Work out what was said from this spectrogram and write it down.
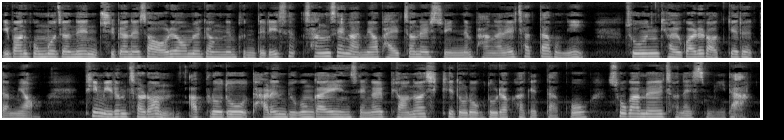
이번 공모전은 주변에서 어려움을 겪는 분들이 상생하며 발전할 수 있는 방안을 찾다 보니 좋은 결과를 얻게 됐다며 팀 이름처럼 앞으로도 다른 누군가의 인생을 변화시키도록 노력하겠다고 소감을 전했습니다.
